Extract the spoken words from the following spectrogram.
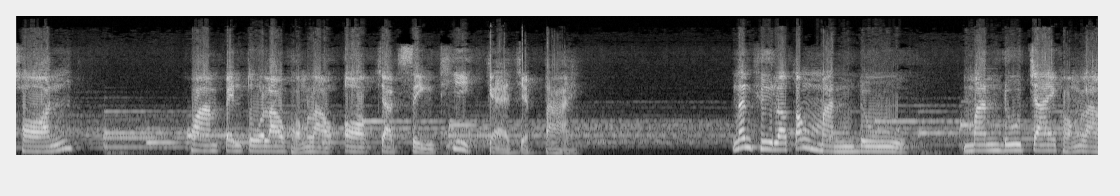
ถอนความเป็นตัวเราของเราออกจากสิ่งที่แก่เจ็บตาย นั่นคือเราต้องมันดู มันดูใจของเรา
